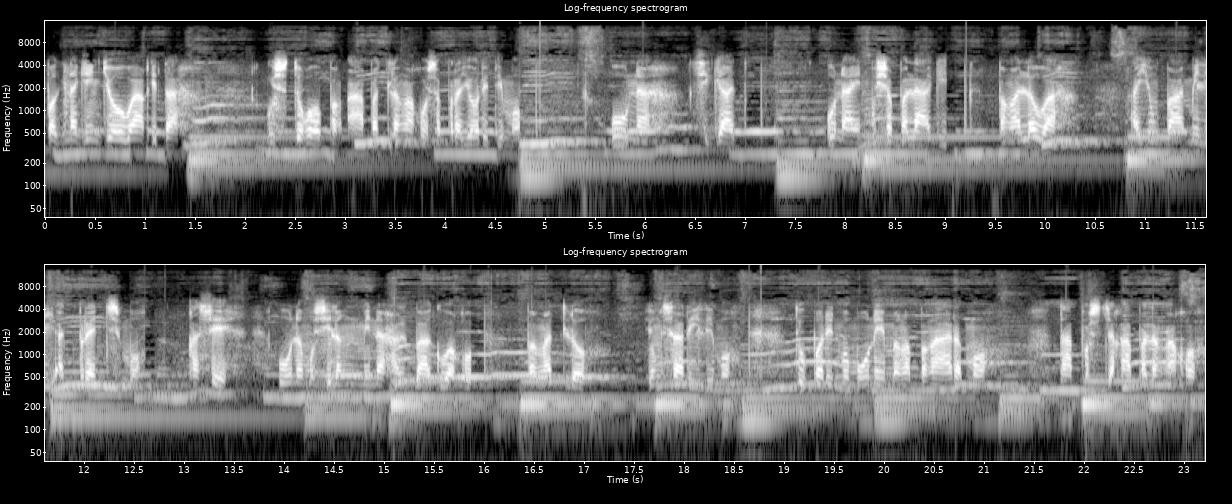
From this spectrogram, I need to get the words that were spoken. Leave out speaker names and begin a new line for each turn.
Pag naging jowa kita, gusto ko pang-apat lang ako sa priority mo. Una, si God. Unahin mo siya palagi. Pangalawa, ay yung family at friends mo. Kasi, una mo silang minahal bago ako. Pangatlo, yung sarili mo. Tuparin mo muna yung mga pangarap mo. Tapos tsaka pa lang ako.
